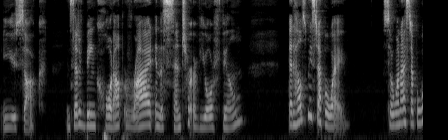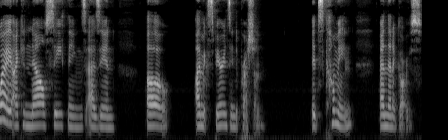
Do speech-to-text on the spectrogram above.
You suck. Instead of being caught up right in the center of your film, it helps me step away. So when I step away, I can now see things as in, oh, I'm experiencing depression. It's coming and then it goes.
